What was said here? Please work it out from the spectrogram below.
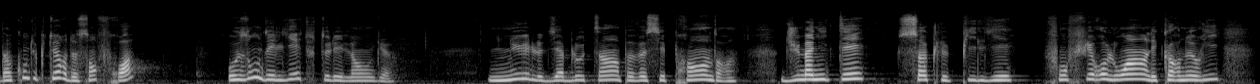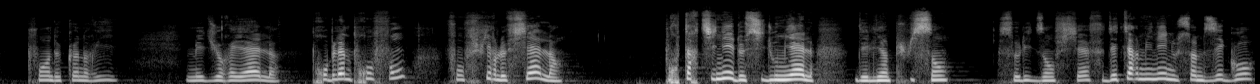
D'un conducteur de sang-froid, osons délier toutes les langues. Nul diablotin peuvent s'éprendre. D'humanité, socle pilier, font fuir au loin les corneries, point de conneries, mais du réel, problème profond, font fuir le fiel. Pour tartiner de sidou miel des liens puissants, solides en fief, déterminés nous sommes égaux,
